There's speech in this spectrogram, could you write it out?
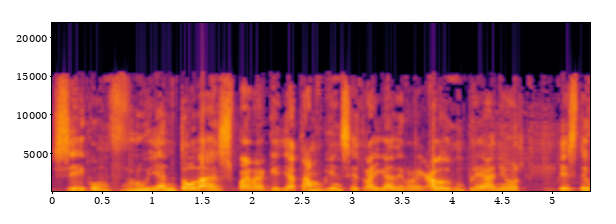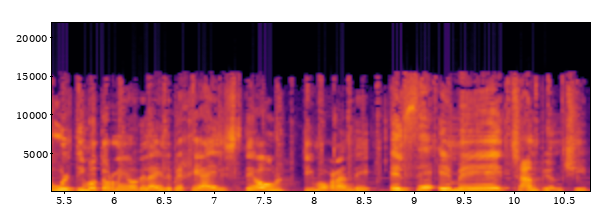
se confluyan todas para que ya también se traiga de regalo de cumpleaños este último torneo de la LPGA, este último grande, el CME Championship.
